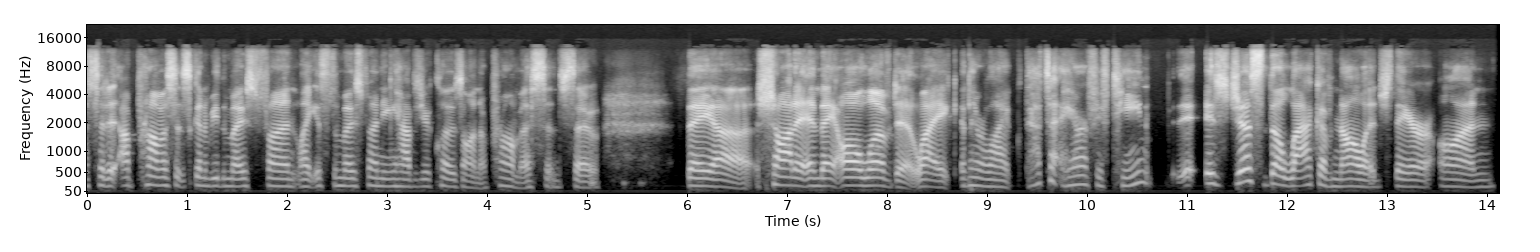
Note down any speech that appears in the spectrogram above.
I said, I promise it's going to be the most fun. Like, it's the most fun you can have with your clothes on. I promise. And so they uh, shot it and they all loved it. Like, and they were like, that's an AR 15. It's just the lack of knowledge there on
